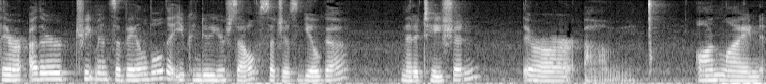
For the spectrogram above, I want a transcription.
There are other treatments available that you can do yourself, such as yoga, meditation. There are um, online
